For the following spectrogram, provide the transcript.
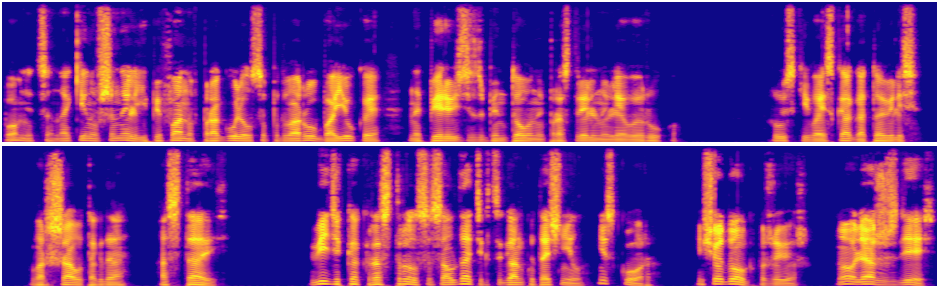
Помнится, накинув шинель, Епифанов прогуливался по двору, баюкая на перевязи забинтованную простреленную левую руку. Русские войска готовились Варшаву тогда оставить. Видя, как расстроился солдатик, цыганку уточнил. Не скоро. Еще долго поживешь. Но ляжешь здесь.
